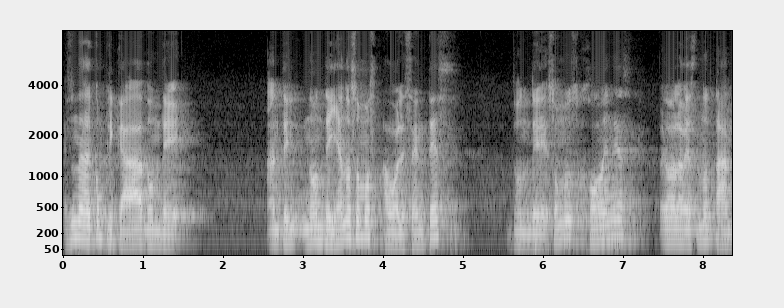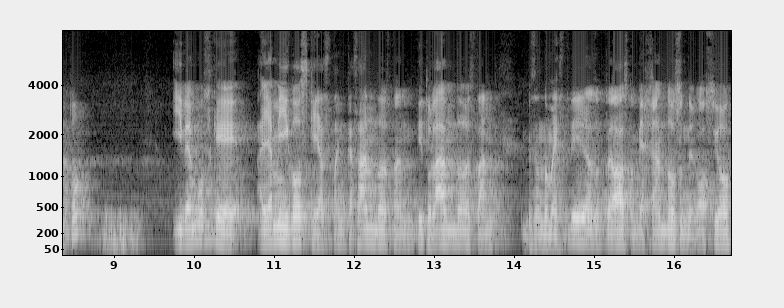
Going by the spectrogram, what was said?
es una edad complicada donde, ante, donde ya no somos adolescentes, donde somos jóvenes, pero a la vez no tanto, y vemos que hay amigos que ya están casando, están titulando, están empezando maestrías, doctorados, están viajando, su negocio,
